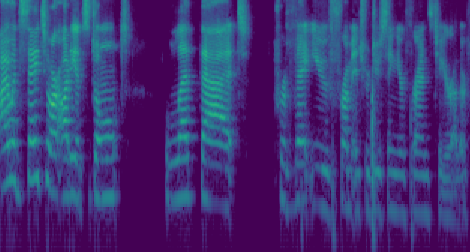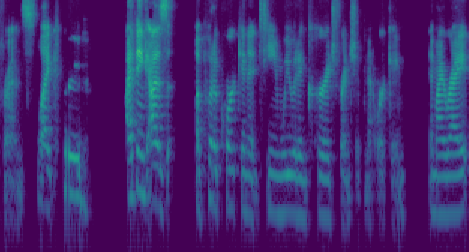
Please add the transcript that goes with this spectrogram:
i would say to our audience don't let that prevent you from introducing your friends to your other friends like Agreed. i think as a put a cork in it team we would encourage friendship networking am i right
